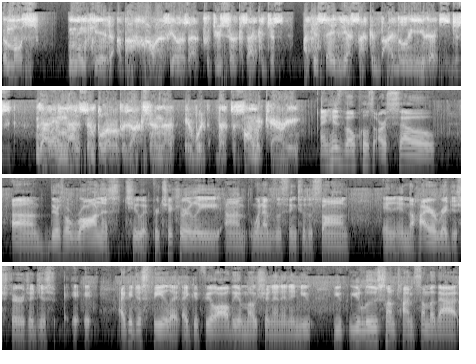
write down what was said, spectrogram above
the most naked about how I feel as a producer because I could just, I could say, yes, I could, I believe that's just, that in that simple of a production that it would, that the song would carry. And his vocals are so, um, there's a rawness to it, particularly um, when I was listening to the song in, in the higher registers. It just, it, it, I could just feel it. I could feel all the emotion in it, and you, you, you lose sometimes some of that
